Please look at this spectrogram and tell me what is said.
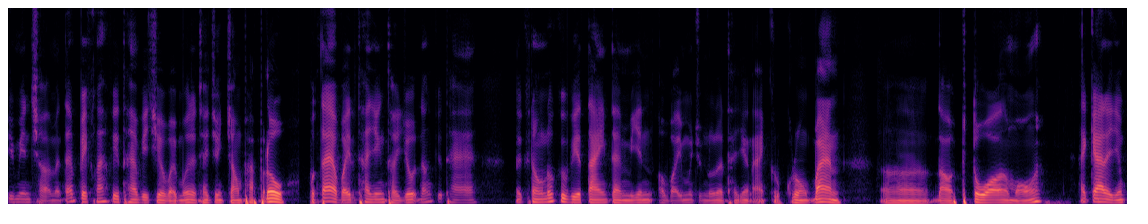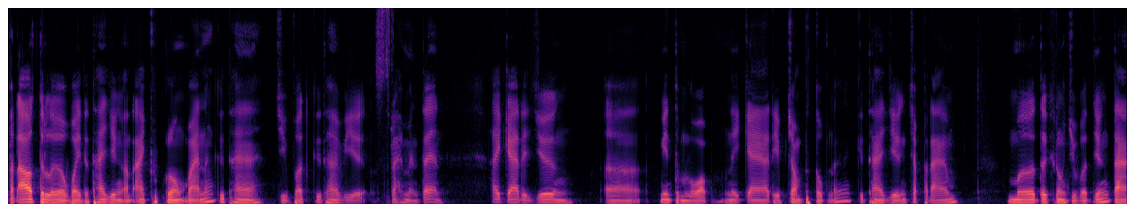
វាមានច្រើនមែនតែពេលខ្លះវាថាវាជាអ្វីមួយដែលថាយើងចង់ផ្លាស់ប្ដូរប៉ុន្តែអ្វីដែលថាយើងត្រូវយល់ដឹងគឺថានៅក្នុងនោះគឺវាតែងតែមានអ្វីមួយចំនួនដែលថាយើងអាចគ្រប់គ្រងបានអឺដោយផ្ទាល់ហ្មងហើយការដែលយើងផ្ដោតទៅលើអ្វីដែលថាយើងអាចគ្រប់គ្រងបានហ្នឹងគឺថាជីវិតគឺថាវា stress មែនតើហើយការដែលយើងអឺមានទម្លាប់នៃការរៀបចំបន្ទប់ហ្នឹងគឺថាយើងចាប់ផ្ដើម មើលទៅក្នុងជីវិតយើងតើ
